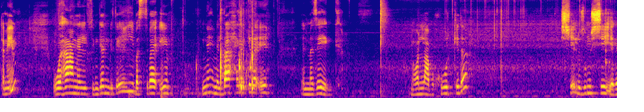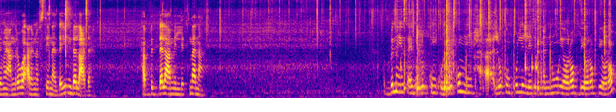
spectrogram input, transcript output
تمام؟ وهعمل الفنجان بتاعي. بس بقى إيه نعمل بقى حاجة كده إيه المزاج. نولع بخور كده. الشيء لزوم الشيء. يا جماعة نروق على نفسنا. ده يوم دلع ده. حبة دلع من اللي اتمنع. ربنا يسعد قلوبكم كلكم. ويحقق لكم كل اللي تتمنوه. يا رب يا رب يا رب.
